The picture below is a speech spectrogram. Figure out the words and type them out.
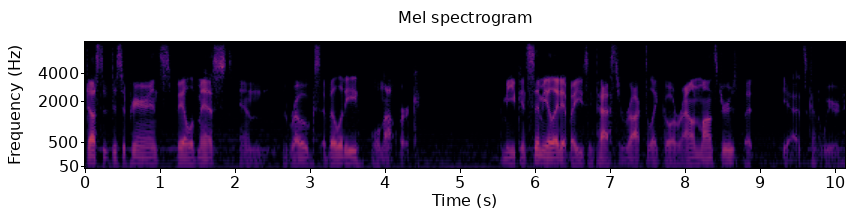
Dust of Disappearance, Veil of Mist, and the Rogue's ability will not work. I mean, you can simulate it by using Pass Through Rock to like go around monsters, but yeah, it's kind of weird.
